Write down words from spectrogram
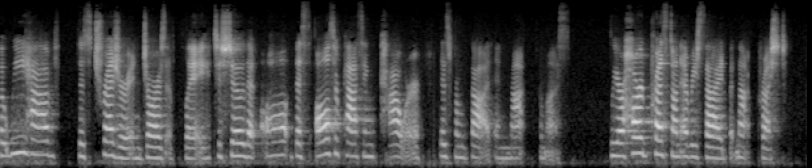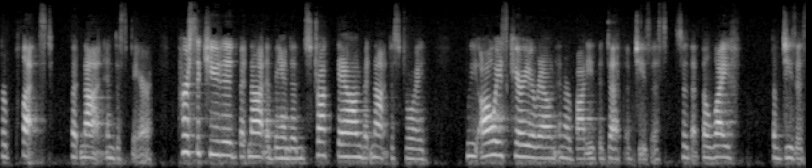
But we have this treasure in jars of clay to show that all this all surpassing power is from God and not from us. We are hard pressed on every side, but not crushed, perplexed, but not in despair, persecuted, but not abandoned, struck down, but not destroyed. We always carry around in our body the death of Jesus, so that the life of Jesus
